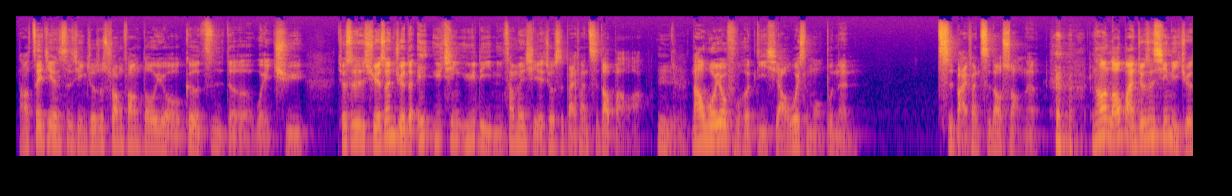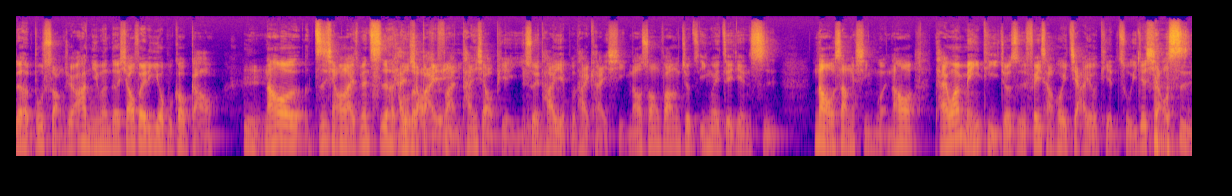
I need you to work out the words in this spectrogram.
然后这件事情就是双方都有各自的委屈，就是学生觉得，哎，于情于理，你上面写的就是白饭吃到饱啊，嗯，然后我有符合低消，为什么我不能吃白饭吃到爽呢？然后老板就是心里觉得很不爽，觉得啊，你们的消费力又不够高。嗯，然后只想要来这边吃很多的白饭，贪小便宜，所以他也不太开心。然后双方就因为这件事闹上新闻，然后台湾媒体就是非常会加油添醋，一个小事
